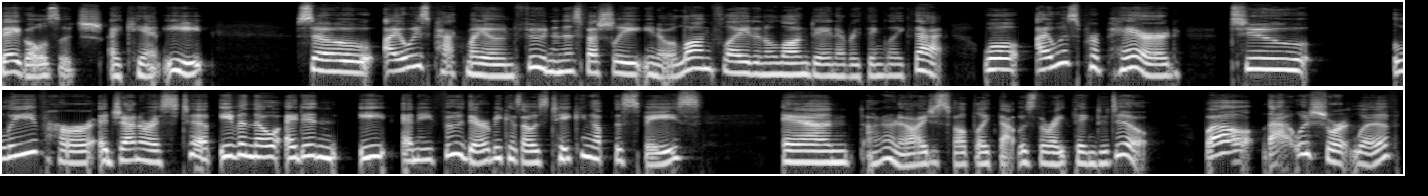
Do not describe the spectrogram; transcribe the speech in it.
bagels, which I can't eat. So I always pack my own food and especially, you know, a long flight and a long day and everything like that. Well, I was prepared to leave her a generous tip, even though I didn't eat any food there because I was taking up the space. And I don't know, I just felt like that was the right thing to do. Well, that was short lived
